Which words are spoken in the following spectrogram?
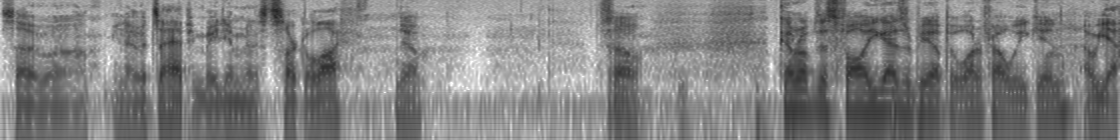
So uh, you know, it's a happy medium, and it's the circle of life. Yeah. So coming up this fall, you guys will be up at Waterfowl Weekend. Oh yeah,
